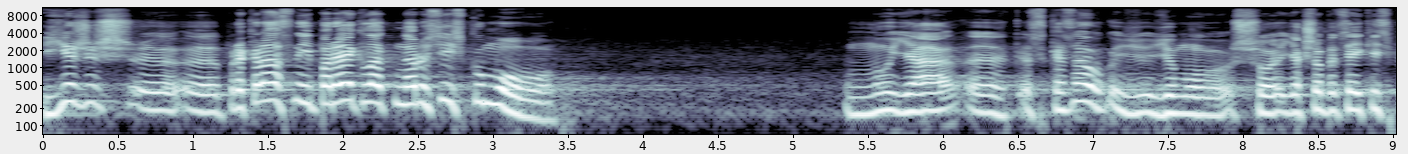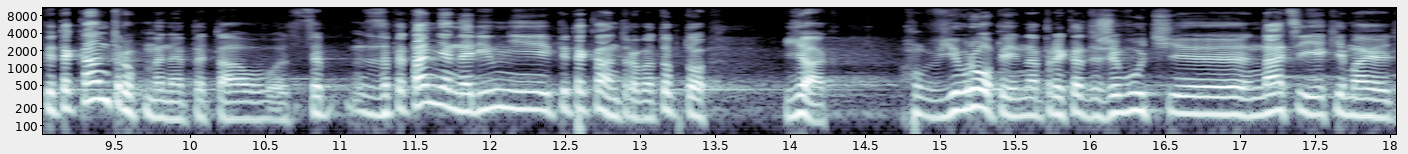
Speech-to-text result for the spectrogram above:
Є ж е, е, прекрасний переклад на російську мову. Ну, я е, сказав йому, що якщо б це якийсь пітекантроп мене питав, це запитання на рівні пітекантропа. Тобто, як? В Європі, наприклад, живуть е, нації, які мають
